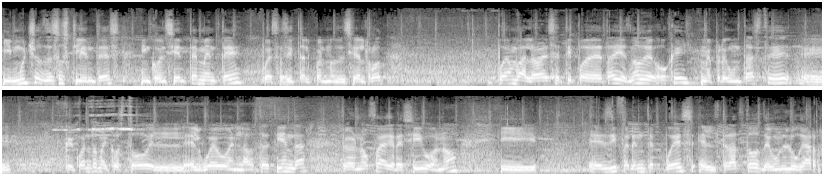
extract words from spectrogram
y muchos de esos clientes inconscientemente, pues así tal cual nos decía el Rod, pueden valorar ese tipo de detalles, ¿no? De, ok, me preguntaste eh, que cuánto me costó el, el, huevo en la otra tienda, pero no fue agresivo, ¿no? Y es diferente pues el trato de un lugar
